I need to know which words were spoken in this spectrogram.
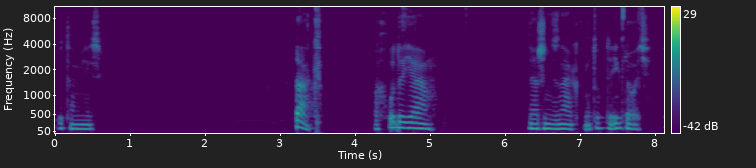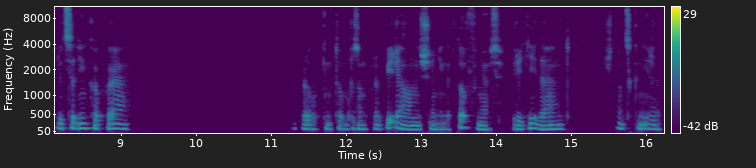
И там есть. Так, походу я даже не знаю, как мне тут доигрывать. 31 хп. Каким-то образом пробили, а он еще не готов, у него все впереди, да. Тут 16 книжек.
